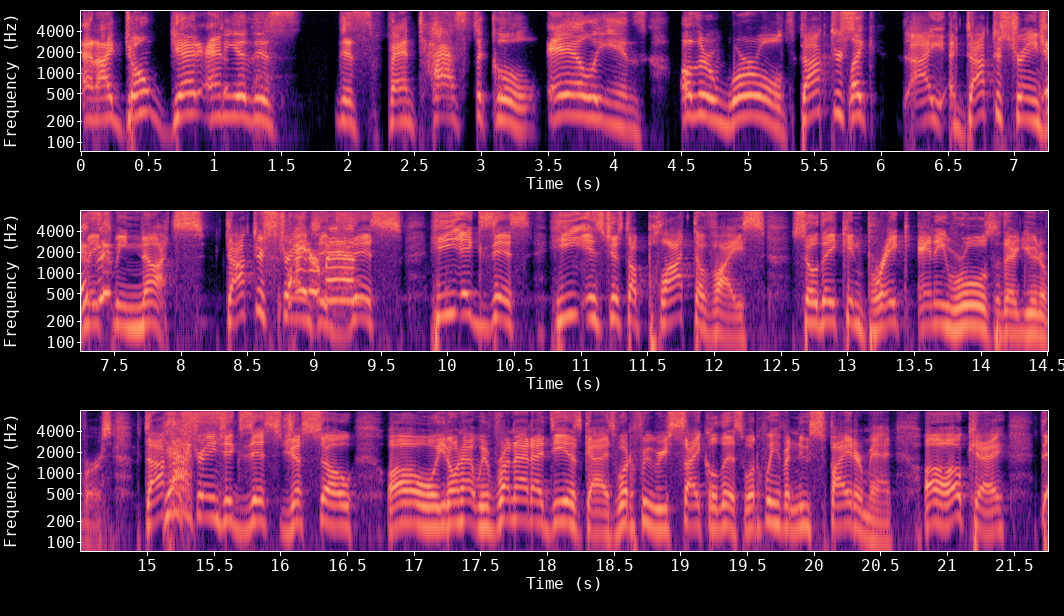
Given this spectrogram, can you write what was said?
and I don't get any of this this fantastical aliens, other worlds. Doctor Like- I Doctor Strange Is makes it- me nuts. Doctor Strange Spider-Man? exists. He exists. He is just a plot device so they can break any rules of their universe. Doctor Yes. Strange exists just so oh well you don't have we've run out of ideas guys. What if we recycle this? What if we have a new Spider-Man? Oh okay. D-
